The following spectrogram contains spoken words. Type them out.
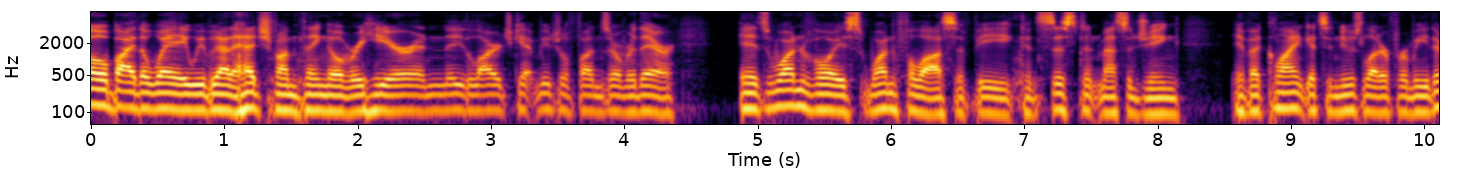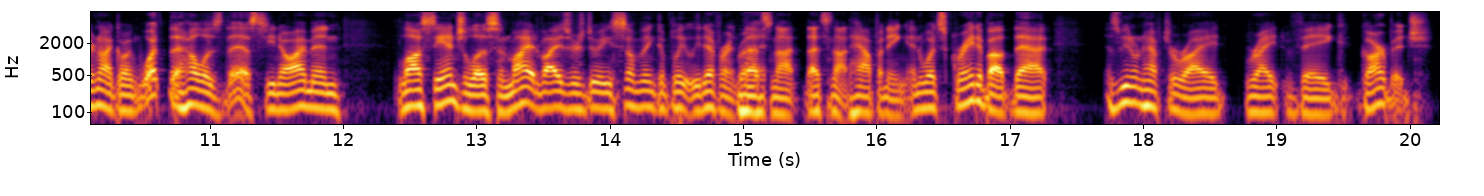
oh by the way, we've got a hedge fund thing over here and the large cap mutual funds over there. It's one voice, one philosophy, consistent messaging. If a client gets a newsletter from me, they're not going, "What the hell is this?" You know, I'm in Los Angeles and my advisor is doing something completely different. Right. That's not that's not happening. And what's great about that is we don't have to write write vague garbage,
